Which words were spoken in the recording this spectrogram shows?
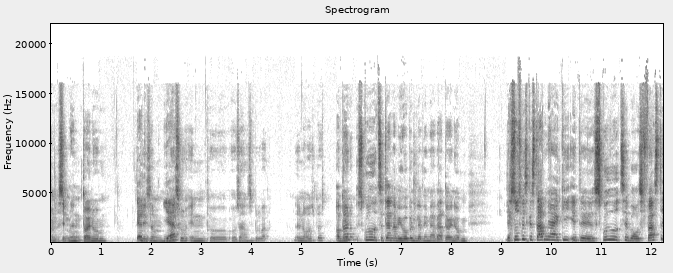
den er simpelthen døgnåben. Ja, ligesom ja. Netto inde på Hos Andersen Boulevard. Den rådsplads. Og vi skud ud til den, og vi håber, den bliver ved med at være døgnåben. Jeg synes, vi skal starte med at give et øh, skud ud til vores første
